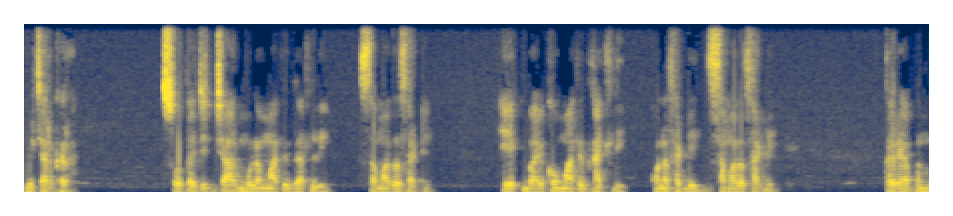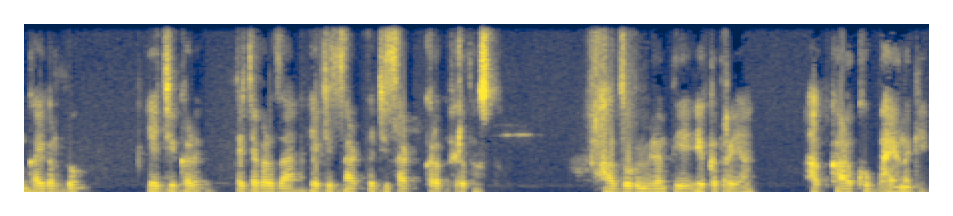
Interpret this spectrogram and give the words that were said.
विचार करा. स्वतःची चार मुलं मातीत घातली समाजासाठी. एक बायको मातीत घातली. कोणासाठी? समाजासाठी. तरी आपण काय करतो? याचीकडे त्याच्याकडे जा याची साठ त्याची साठ करत फिरत असतो. हात जोडून विनंती आहे एकत्र या. हा काळ खूप भयानक आहे.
